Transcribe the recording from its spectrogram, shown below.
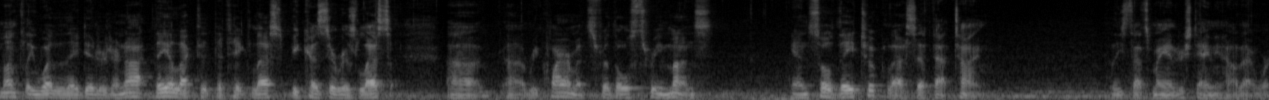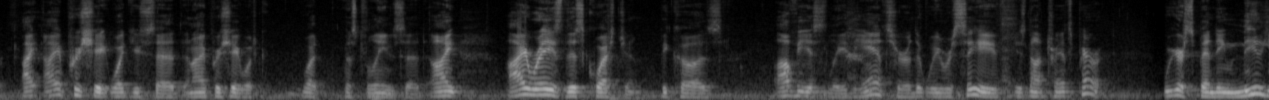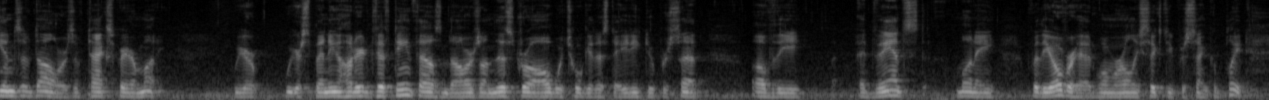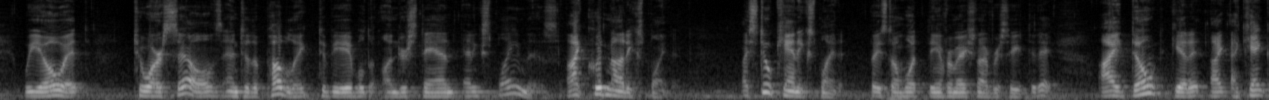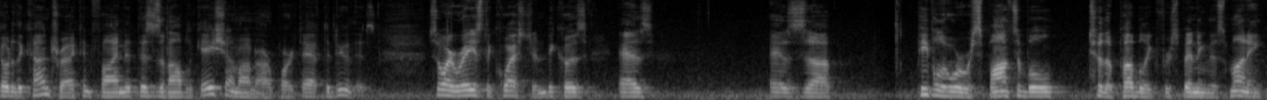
monthly, whether they did it or not. They elected to take less because there was less uh, uh, requirements for those three months, and so they took less at that time. At least that's my understanding how that worked. I, I appreciate what you said, and I appreciate what, what Mr. Lean said. I, I raised this question because obviously the answer that we receive is not transparent. We are spending millions of dollars of taxpayer money. We are, we are spending $115,000 on this draw, which will get us to 82% of the advanced money for the overhead when we're only 60% complete. We owe it to ourselves and to the public to be able to understand and explain this. I could not explain it. I still can't explain it, based on what the information I've received today. I don't get it, I, I can't go to the contract and find that this is an obligation on our part to have to do this. So I raised the question because as, as uh, people who are responsible to the public for spending this money,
